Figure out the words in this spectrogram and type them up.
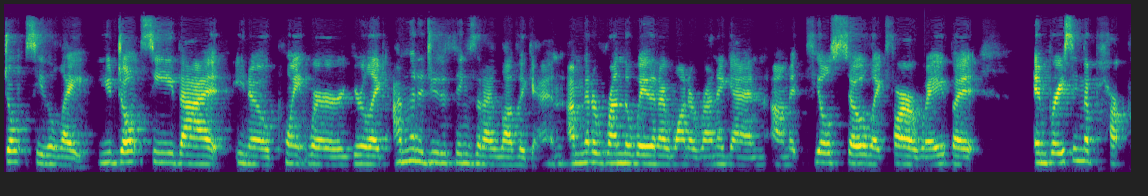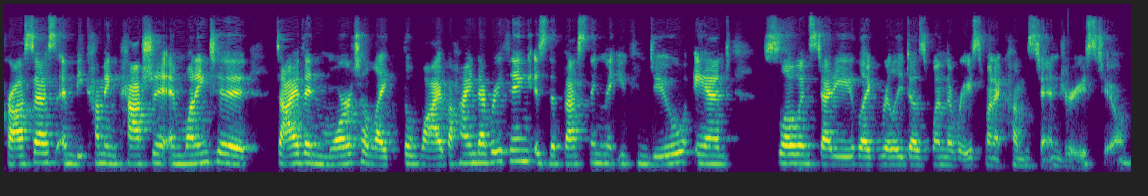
don't see the light. You don't see that you know point where you're like i'm going to do the things that i love again. I'm going to run the way that i want to run again. Um, it feels so like far away but embracing the par- process and becoming passionate and wanting to dive in more to like the why behind everything is the best thing that you can do and slow and steady like really does win the race when it comes to injuries too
